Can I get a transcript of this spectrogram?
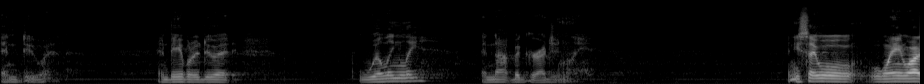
and do it. And be able to do it willingly and not begrudgingly. And you say, well, Wayne, why,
